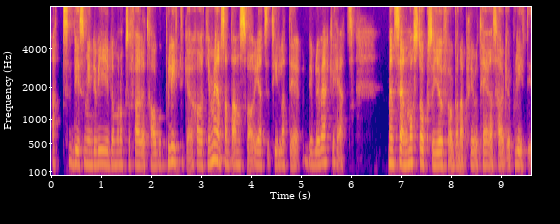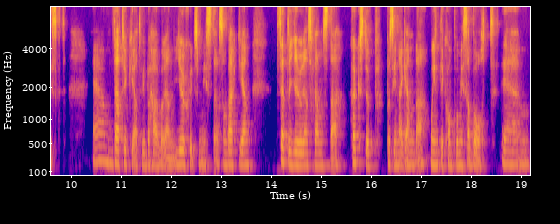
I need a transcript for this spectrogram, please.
att vi som individer men också företag och politiker har ett gemensamt ansvar i att se till att det, det blir verklighet. Men sen måste också djurfrågorna prioriteras högre politiskt. Ehm, där tycker jag att vi behöver en djurskyddsminister som verkligen sätter djurens främsta högst upp på sin agenda och inte kompromissar bort ehm,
